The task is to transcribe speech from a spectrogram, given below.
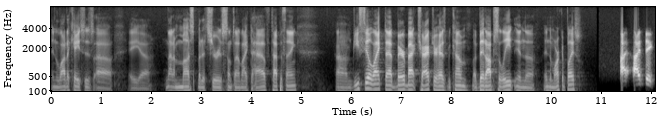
in a lot of cases uh, a uh, not a must, but it sure is something I'd like to have type of thing. Um, do you feel like that bareback tractor has become a bit obsolete in the in the marketplace? I, I think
